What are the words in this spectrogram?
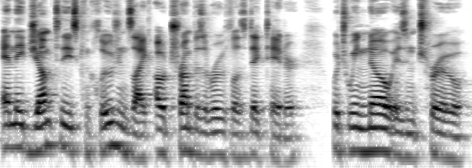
and they jump to these conclusions like, "Oh, Trump is a ruthless dictator," which we know isn't true.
